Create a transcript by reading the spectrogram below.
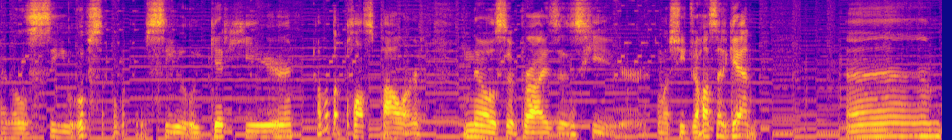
I will see... Oops. We'll see what we get here. How about the plus power? No surprises here. Unless she draws it again. Um...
